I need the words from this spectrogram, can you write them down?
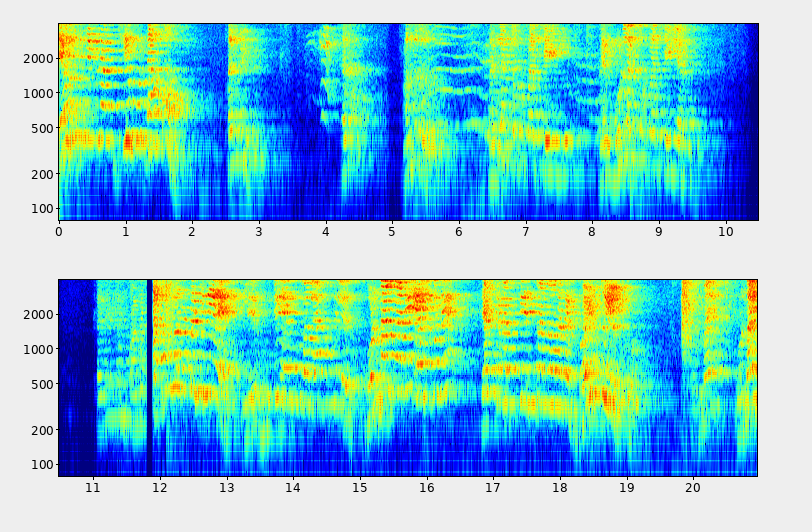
ఏమొచ్చింది ఇక్కడ? చీపు డామం పదివేలు కదా? అందరూ పది లక్షల రూపాయలు చేయలు రేపు మూడు లక్షల రూపాయలు చేయలేరు కనీసం వచ్చినాయే లేదు ఉంటే వేసుకో లేకపోతే లేదు. ఉన్నా కానీ వేసుకొని ఎక్కడ చేస్తాను అనే భయంతో వేసుకో. ఉన్నాయి ఉన్నాయి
